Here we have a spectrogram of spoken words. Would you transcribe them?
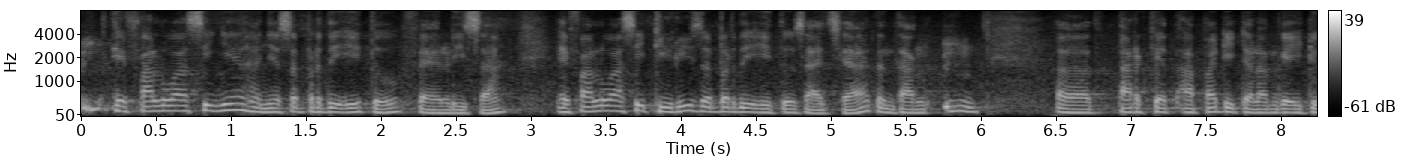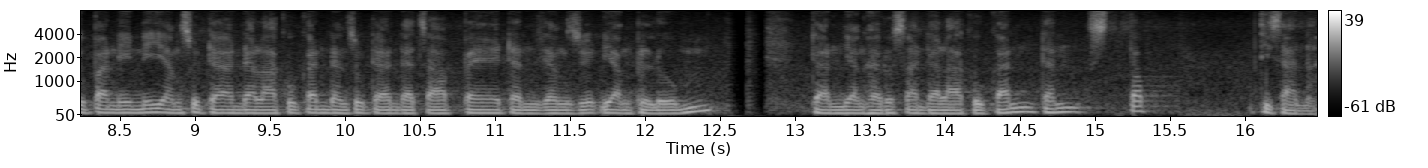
evaluasinya hanya seperti itu, Felisa. Evaluasi diri seperti itu saja tentang eh, target apa di dalam kehidupan ini yang sudah Anda lakukan dan sudah Anda capai dan yang yang belum dan yang harus Anda lakukan dan stop di sana,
